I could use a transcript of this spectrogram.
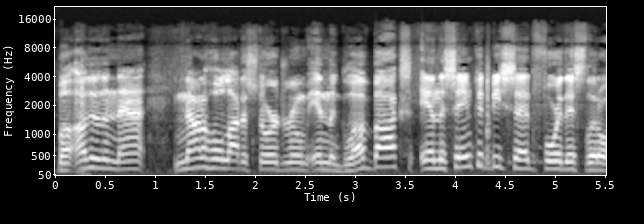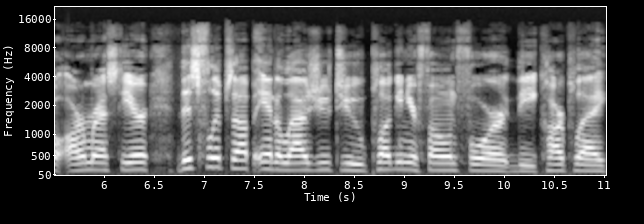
But other than that, not a whole lot of storage room in the glove box. And the same could be said for this little armrest here. This flips up and allows you to plug in your phone for the CarPlay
